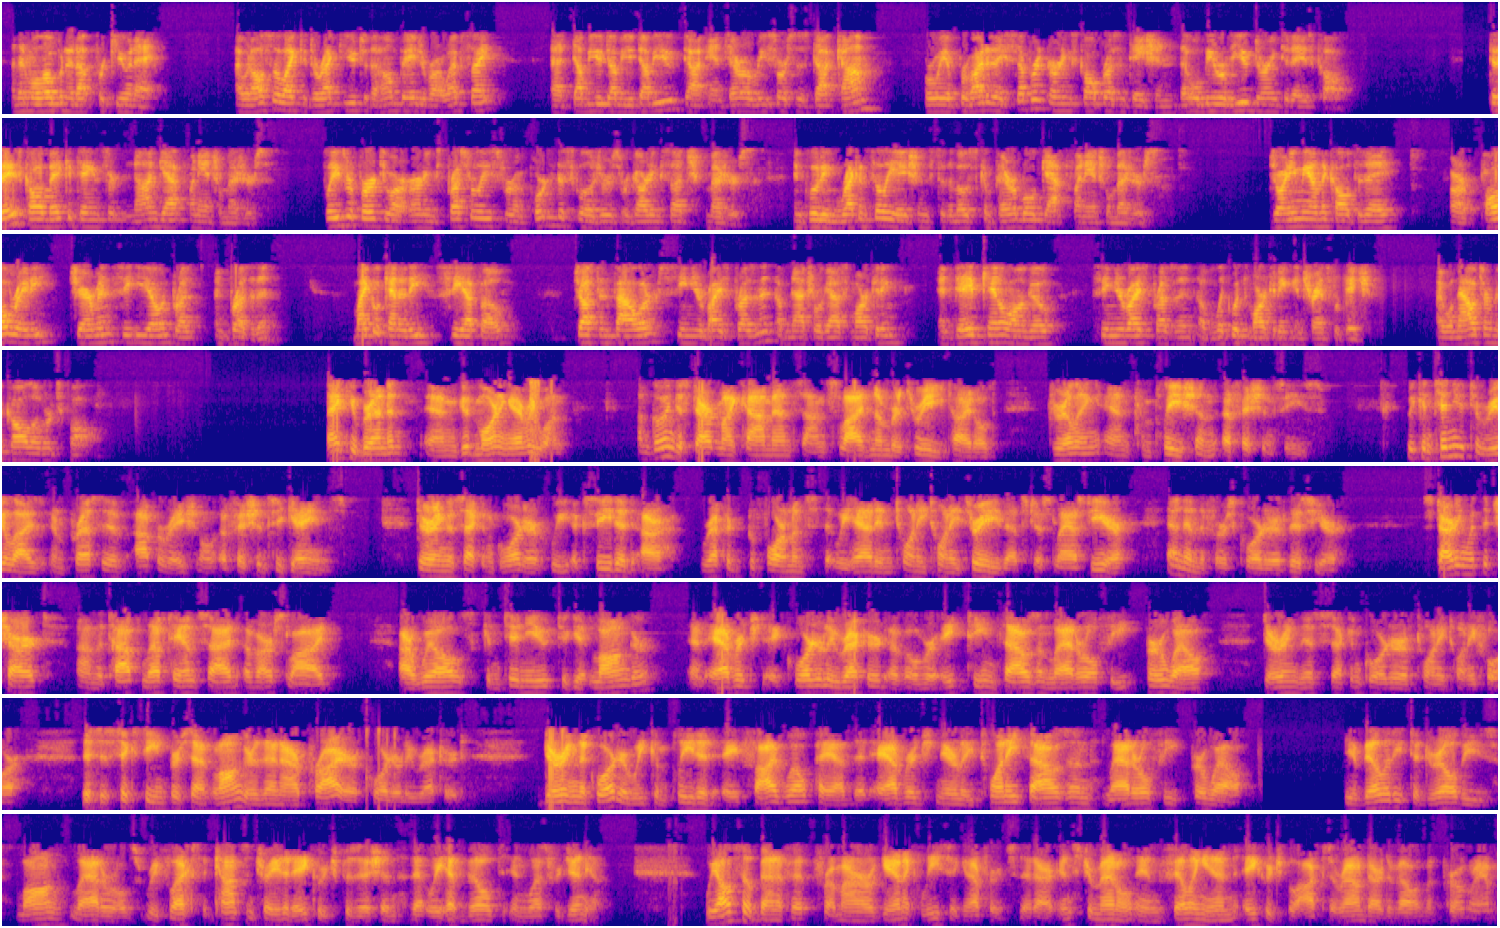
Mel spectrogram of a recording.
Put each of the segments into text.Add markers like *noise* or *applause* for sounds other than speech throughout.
and then we'll open it up for Q&A. I would also like to direct you to the homepage of our website at www.anteroresources.com, where we have provided a separate earnings call presentation that will be reviewed during today's call. Today's call may contain certain non-GAAP financial measures. Please refer to our earnings press release for important disclosures regarding such measures, including reconciliations to the most comparable GAAP financial measures. Joining me on the call today are Paul Rady, Chairman, CEO, and President, Michael Kennedy, CFO, Justin Fowler, Senior Vice President of Natural Gas Marketing, and Dave Cannelongo, Senior Vice President of Liquids Marketing and Transportation. I will now turn the call over to Paul. Thank you, Brendan, and good morning, everyone. I'm going to start my comments on slide number three, titled Drilling and Completion Efficiencies. We continue to realize impressive operational efficiency gains. During the second quarter, we exceeded our record performance that we had in 2023, that's just last year, and in the first quarter of this year. Starting with the chart on the top left-hand side of our slide, our wells continue to get longer and averaged a quarterly record of over 18,000 lateral feet per well during this second quarter of 2024. This is 16% longer than our prior quarterly record. During the quarter, we completed a five-well pad that averaged nearly 20,000 lateral feet per well. The ability to drill these long laterals reflects the concentrated acreage position that we have built in West Virginia. We also benefit from our organic leasing efforts that are instrumental in filling in acreage blocks around our development program.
